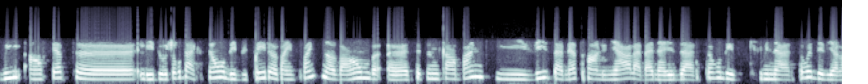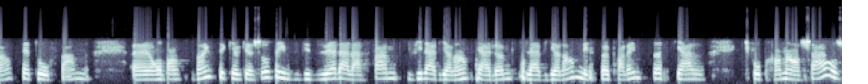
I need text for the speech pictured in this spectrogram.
Oui, en fait, euh, les deux jours d'action ont débuté le 25 novembre. Euh, c'est une campagne qui vise à mettre en lumière la banalisation des discriminations et des violences faites aux femmes. Euh, on pense souvent que c'est quelque chose d'individuel à la femme qui vit la violence et à l'homme qui la violente, mais c'est un problème social qu'il faut prendre en charge.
